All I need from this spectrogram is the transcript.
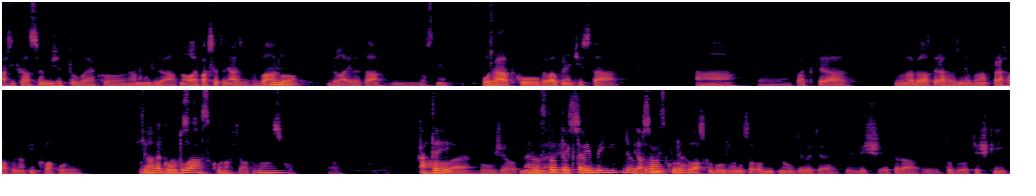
a říkal jsem, že tohle jako já nemůžu dát. No ale pak se to nějak zvládlo. Hmm. Byla Iveta hm, vlastně v pořádku, byla úplně čistá. A e, pak teda, ona byla teda hrozně, ona prahla po nějakým chlapovi. Chtěla takovou tu lásku. Ona chtěla tu hmm. lásku. Jo. A ty? Ale bohužel, ne, Byl ne, to ty, který by jí dal já tu jsem lásku dal? lásku bohužel musel odmítnout Ivetě, i když teda to bylo těžký,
